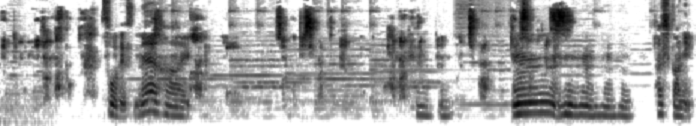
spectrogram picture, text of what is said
言っても無駄なので、そうですね、はい。はい。もう、そういうことしなくて、も離れるっていうのが一番ういい策ーん、うん、うん、うん、うん。確かに。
